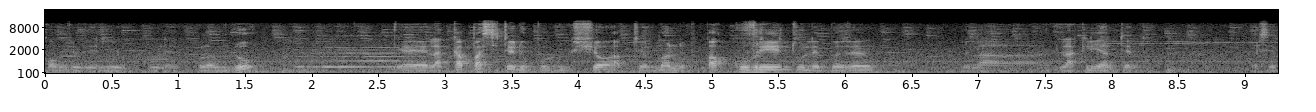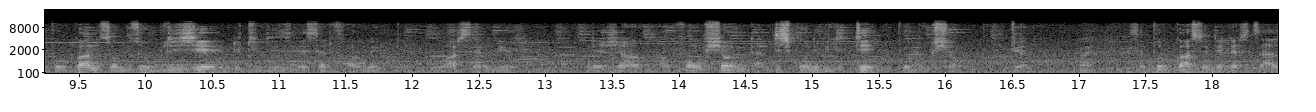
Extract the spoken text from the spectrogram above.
comme je vous ai dit, pour les d'eau, la capacité de production actuellement ne peut pas couvrir tous les besoins de la clientèle. Et c'est pourquoi nous sommes obligés d'utiliser cette formule pour pouvoir servir les gens en fonction de la disponibilité de production actuelle. Ouais. C'est pourquoi ce délestage.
